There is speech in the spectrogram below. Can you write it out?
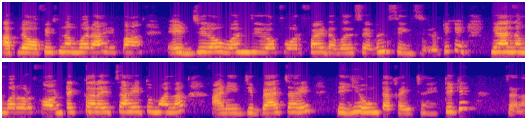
आपले ऑफिस नंबर आहे पहा. Eight zero one zero four five double seven six zero ठीक आहे? या नंबरवर कॉन्टॅक्ट करायचा आहे तुम्हाला आणि जी बॅच आहे ती घेऊन टाकायची आहे ठीक आहे? चला.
